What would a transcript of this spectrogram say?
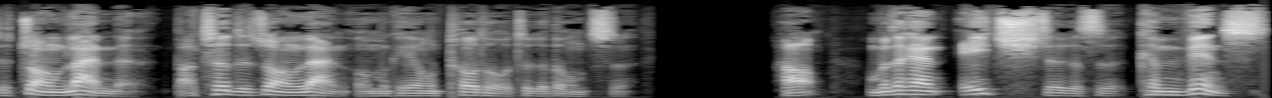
就撞烂了，把车子撞烂，我们可以用 total 这个动词。好，我们再看 h 这个字，convince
